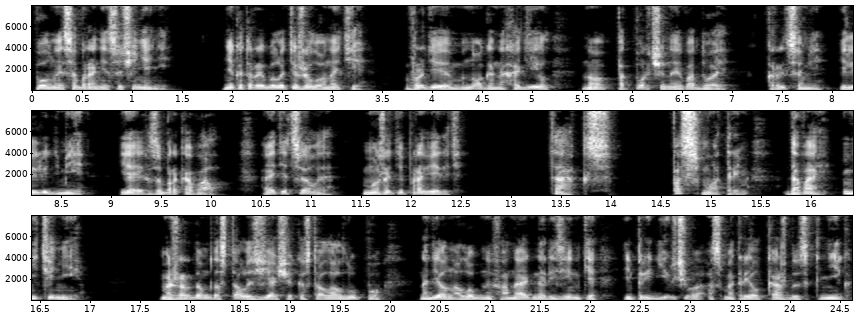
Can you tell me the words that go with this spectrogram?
Полное собрание сочинений. Некоторые было тяжело найти – Вроде много находил, но подпорченные водой, крысами или людьми. Я их забраковал. А эти целые. Можете проверить. Такс. Посмотрим. Давай, не тяни. Мажордом достал из ящика стола лупу, надел налобный фонарь на резинке и придирчиво осмотрел каждую из книг,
